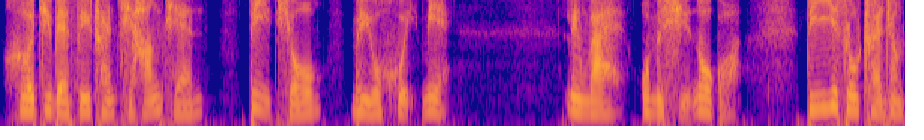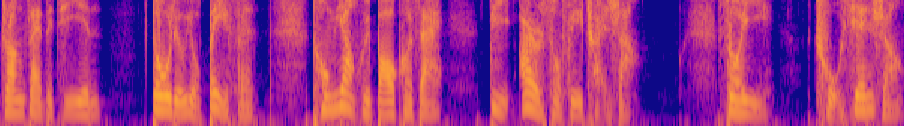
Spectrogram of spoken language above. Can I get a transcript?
核聚变飞船起航前，地球没有毁灭。另外，我们许诺过，第一艘船上装载的基因都留有备份，同样会包括在第二艘飞船上。所以，楚先生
